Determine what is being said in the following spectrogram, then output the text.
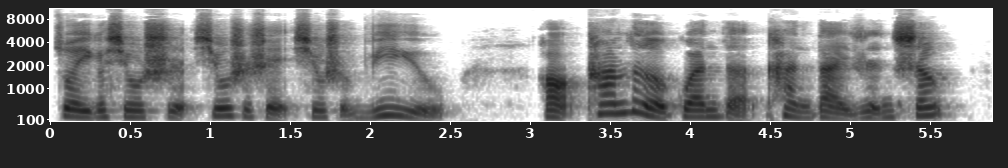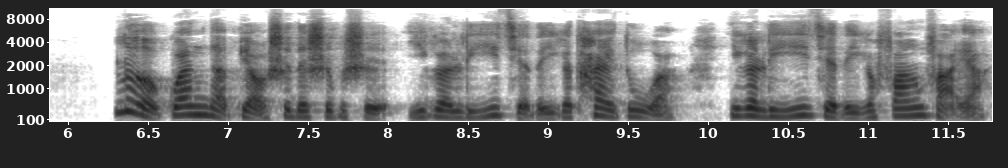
做一个修饰，修饰谁？修饰 view。好，他乐观的看待人生，乐观的表示的是不是一个理解的一个态度啊？一个理解的一个方法呀？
